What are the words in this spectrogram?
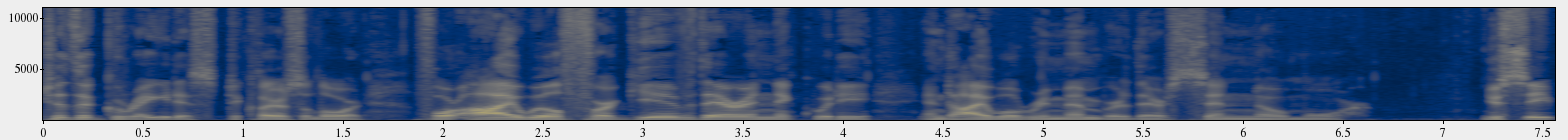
to the greatest, declares the Lord. For I will forgive their iniquity, and I will remember their sin no more. You see,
